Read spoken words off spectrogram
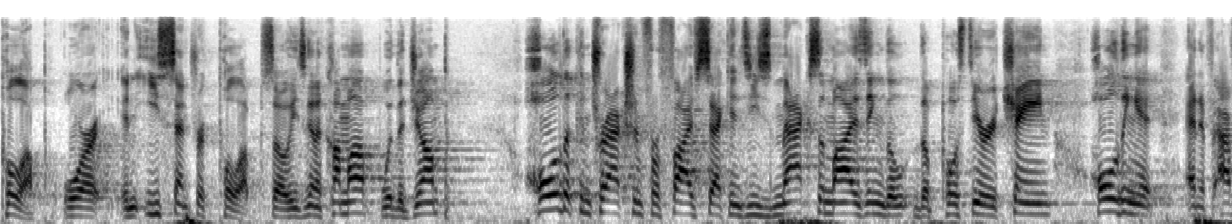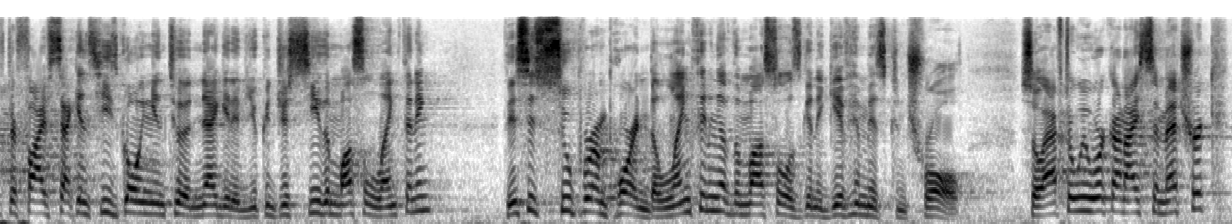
pull-up or an eccentric pull-up. So he's going to come up with a jump, hold a contraction for five seconds. He's maximizing the, the posterior chain, holding it, and if after five seconds he's going into a negative, you can just see the muscle lengthening. This is super important. The lengthening of the muscle is going to give him his control. So after we work on isometric,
